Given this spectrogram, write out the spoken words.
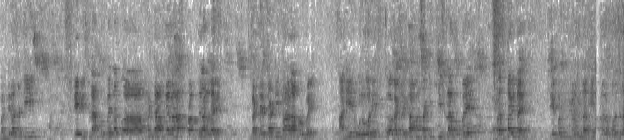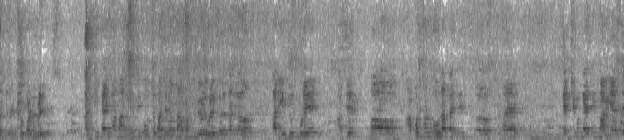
मंदिरासाठी तेवीस लाख रुपयाचा फंड आपल्याला प्राप्त झालेला आहे. गटरेसाठी दहा लाख रुपये आणि उर्वरित गटरी कामासाठी तीस लाख रुपये प्रस्तावित आहेत. ते पण मिळून जातील. आपल्याला परत रस्त्यासाठी तो मिळेल. आणखी काही कामं असतील ती कोणत्या माध्यमातून आपण वेळोवेळी करत आणल्यावर आणि इथून पुढे असे आपण पण बहुधा काहीतरी त्यांची पण काहीतरी मागणी असते.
